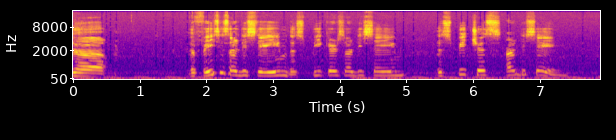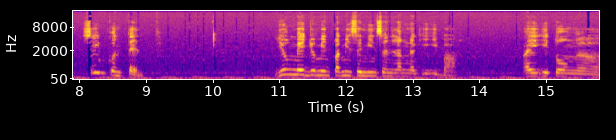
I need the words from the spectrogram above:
The the faces are the same, the speakers are the same, the speeches are the same. Same content. Yung medyo min paminsan-minsan lang nag-iiba ay itong ah,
